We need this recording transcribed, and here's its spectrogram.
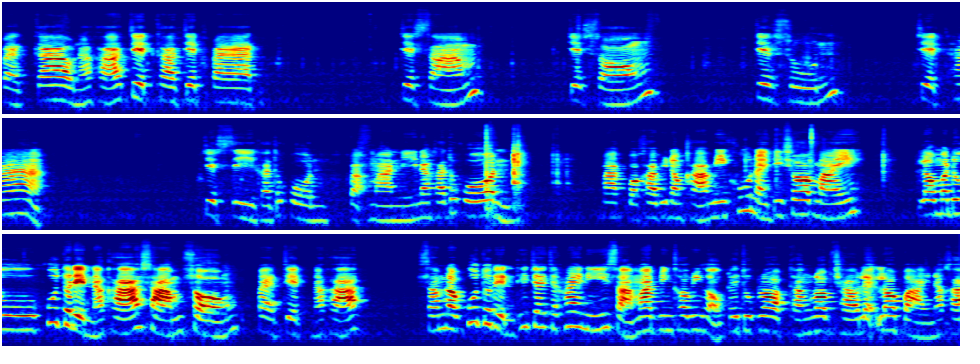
แปดเก้านะคะเจ็ดค่ะเจ็ดแปดเจ็ดสามเจ็ดสองเจ็ดศูนย์เจ็ดห้าเจ็ดสี่ค่ะทุกคนประมาณนี้นะคะทุกคน มากกว่าค่ะพี่น้องคะมีคู่ไหนที่ชอบไหม เรามาดูคู่ตัวเด่นนะคะสามสองแปดเจ็ดนะคะสำหรับคู่ตัวเด่นที่ใจจะให้นี้สามารถวิ่งเข้าวิ่งออกได้ทุกรอบทั้งรอบเช้าและรอบบ่ายนะคะ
